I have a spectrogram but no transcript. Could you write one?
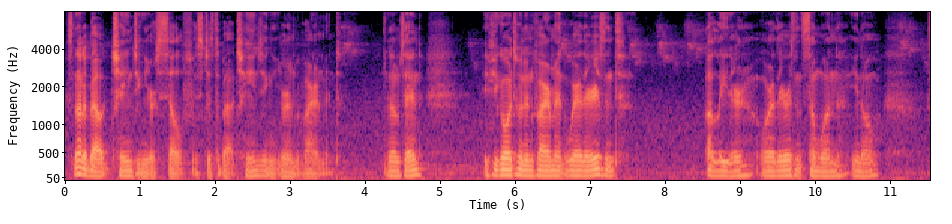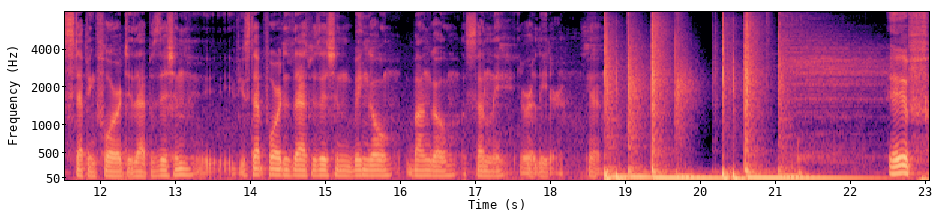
it's not about changing yourself. It's just about changing your environment. You know what I'm saying? If you go into an environment where there isn't a leader or there isn't someone, you know, stepping forward to that position, if you step forward into that position, bingo, bongo, suddenly you're a leader. Yeah. If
